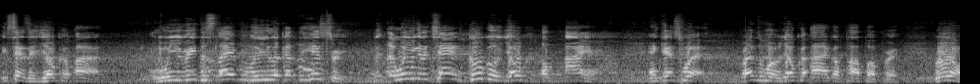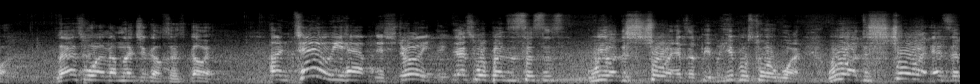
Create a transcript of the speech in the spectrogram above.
He says a yoke of iron. And when you read the slavery, when you look at the history, when you get a chance, Google yoke of iron. And guess what? Reservoir yoke of iron gonna pop up here. Read on. Last one, I'm gonna let you go, sis. Go ahead. Until he have destroyed thee. Guess what, brothers and sisters? We are destroyed as a people. Hebrews 12 1. We are destroyed as a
